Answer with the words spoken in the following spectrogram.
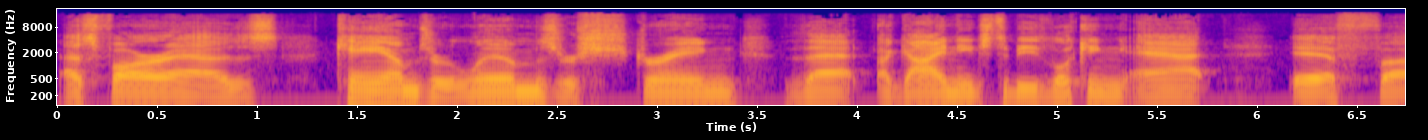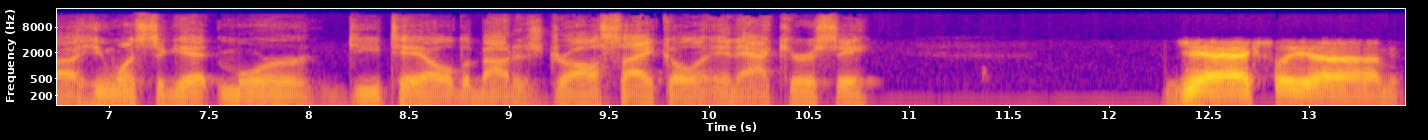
as far as cams or limbs or string that a guy needs to be looking at if uh, he wants to get more detailed about his draw cycle and accuracy? Yeah, actually, um,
